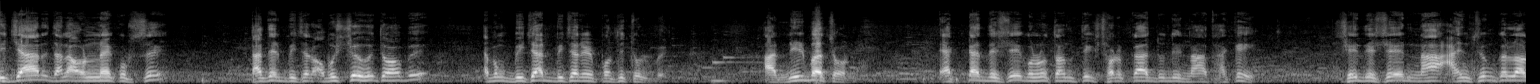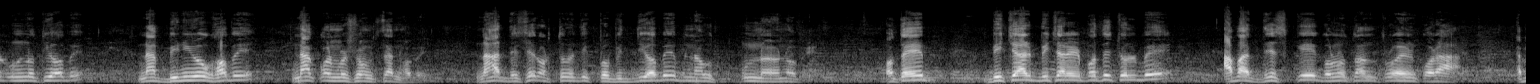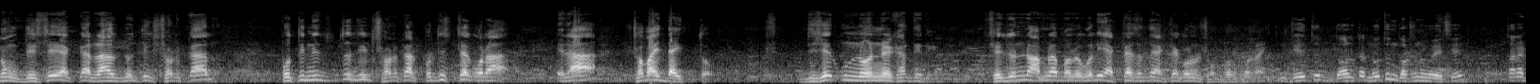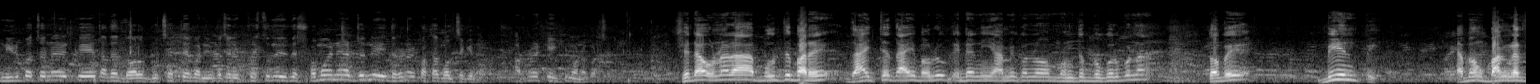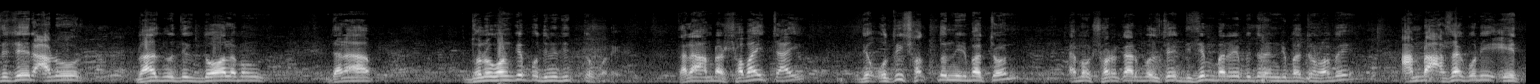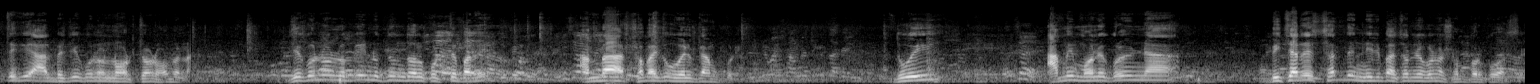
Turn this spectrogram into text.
বিচার যারা অন্যায় করছে, তাদের বিচার অবশ্যই হইতে হবে এবং বিচার বিচারের পথে চলবে। আর নির্বাচন, একটা দেশে গণতান্ত্রিক সরকার যদি না থাকে সেই দেশে না আইন শৃঙ্খলার উন্নতি হবে, না বিনিয়োগ হবে, না কর্মসংস্থান হবে, না দেশের অর্থনৈতিক প্রবৃদ্ধি হবে, না উন্নয়ন হবে। অতএব বিচার বিচারের পথে চলবে আবার দেশকে গণতন্ত্রায়ন করা এবং দেশে একটা রাজনৈতিক সরকার, প্রতিনিধিত্বশীল সরকার প্রতিষ্ঠা করা, এরা সবাই দায়িত্ব দেশের উন্নয়নের খাতিরে। সেই জন্য আমরা মনে করি একটার সাথে একটা কোনো সম্পর্ক নাই। যেহেতু দলটা নতুন গঠন হয়েছে, তারা নির্বাচনেরকে তাদের দল গুছাতে বা নির্বাচনের প্রস্তুতি দিতে সময় নেওয়ার জন্য এই ধরনের কথা বলছে কিনা? আপনারা কে কি মনে করছেন? সেটা ওনারা বলতে পারে যা ইচ্ছা তাই বলুক, এটা নিয়ে আমি কোনো মন্তব্য করব না। তবে বিএনপি এবং বাংলাদেশের আরও রাজনৈতিক দল এবং যারা জনগণকে প্রতিনিধিত্ব করে, তারা আমরা সবাই চাই যে অতি সত্য নির্বাচন এবং সরকার বলছে ডিসেম্বরের ভিতরে নির্বাচন হবে। আমরা আশা করি এর থেকে আর বেশি কোনো নড়চড় হবে না। যে কোনো লোকেই নতুন দল করতে পারে। আমরা সবাইকে ওয়েলকাম করি। দুই, আমি মনে করি না বিচারের সাথে নির্বাচনের কোনো সম্পর্ক আছে।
